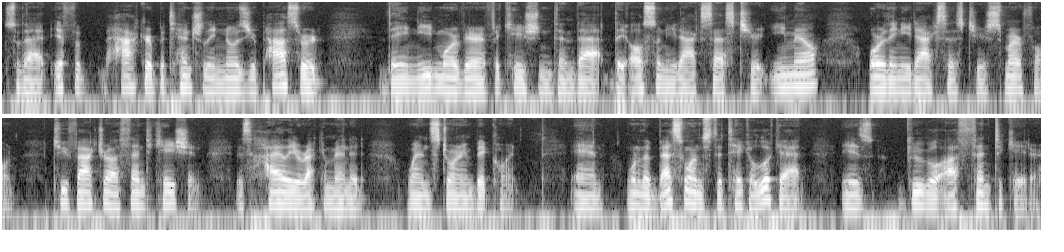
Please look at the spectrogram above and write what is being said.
so that if a hacker potentially knows your password, they need more verification than that. They also need access to your email or they need access to your smartphone. Two-factor authentication is highly recommended when storing Bitcoin. And one of the best ones to take a look at is Google Authenticator.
